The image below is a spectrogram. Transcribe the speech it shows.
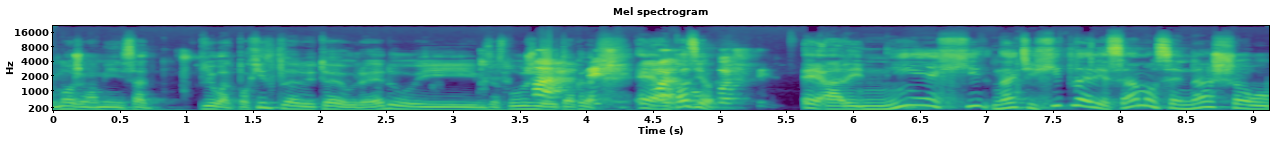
možemo mi sad pljuvat po Hitleru i to je u redu i zaslužio i tako da. E, ali tvoje pazi, gluposti. E, ali nije, Hit- znači Hitler je samo se našao, u,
